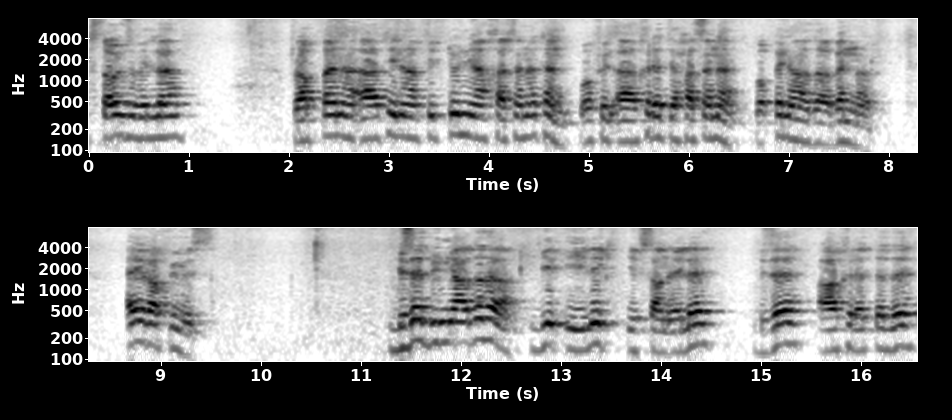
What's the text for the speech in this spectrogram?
استعوذ بالله. ربنا آتنا في الدنيا حسنة وفي الآخرة حسنة وقنا عذاب النار. Ey Rabbimiz bize dünyada da bir iyilik ihsan eyle, bize ahirette de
